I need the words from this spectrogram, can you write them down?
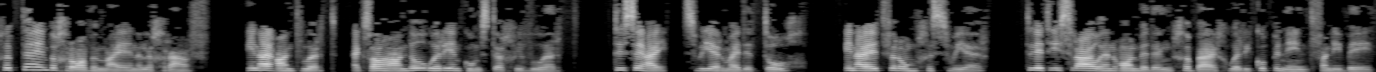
Gipte en begrawe mij in hulle graf. En hij antwoord, ik zal handel ooreenkomstig uw woord. Toe sê hy, zweer mij dit toch? En hij het vir hom gesweer. Toe het Israël in aanbidding gebuig oor die koppenent van die bed.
